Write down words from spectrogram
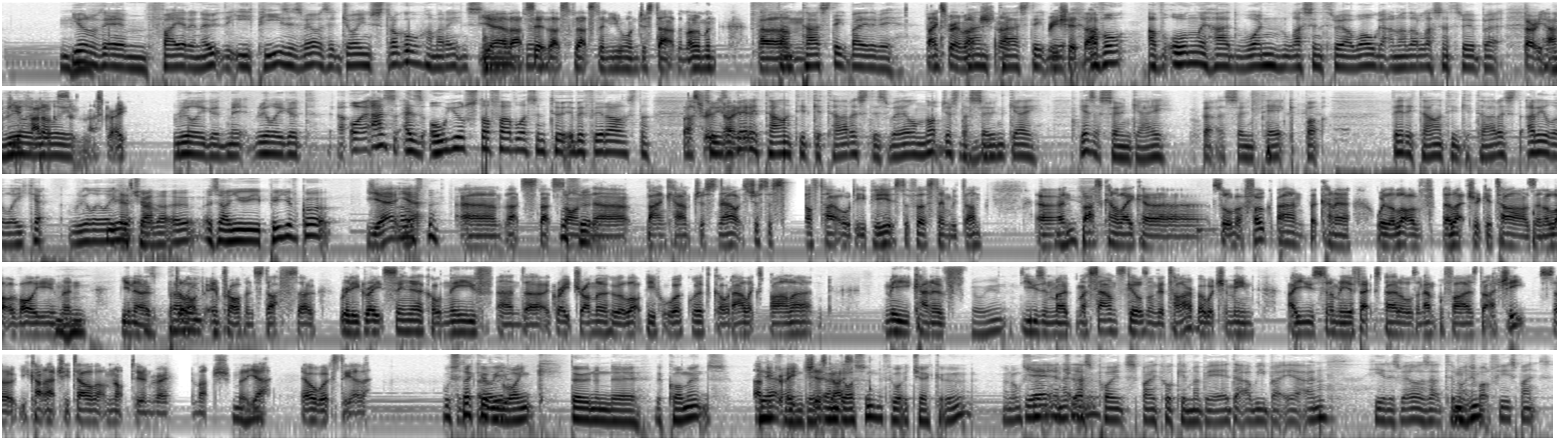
You're um, firing out the EPs as well. Is it Joy and Struggle? Am I right in saying Yeah, that, that's it. That's that's the new one just out at the moment. Um, Fantastic, by the way. thanks very much. Fantastic. mate. appreciate that. I've, on, I've only had one listen through. I will get another listen through, but Very happy really, you've had really. That's great. really good, mate. Really good. Oh, as as all your stuff I've listened to. To be fair, Alistair. That's So he's a very talented guitarist as well, not just a Mm-hmm. sound guy. He is a sound guy, but a sound tech, but very talented guitarist. I really like it. Really like Yeah, it. check that out. Is it a new EP you've got? Yeah, Alistair? yeah. Um, that's that's What's on it? uh, Bandcamp just now. It's just a self-titled EP. It's the first thing we've done, uh, and that's kind of like a sort of a folk band, but kind of with a lot of electric guitars and a lot of volume and you know a lot of improv and stuff. So really great singer called Neve and uh, a great drummer who a lot of people work with called Alex Palmer. And me kind of Brilliant. using my, my sound skills on guitar, by which I mean I use so many effects pedals and amplifiers that I cheat, so you can't actually tell that I'm not doing very much. But Mhm. yeah, it all works together. We'll stick a wee link down in the, the comments. That'd Yeah. be great. And, uh, Cheers, and guys. listen if you want to check it out. And also yeah, and at check this it out. point, Spanko can maybe edit a wee bit of it in here as well. Is that too much Mhm. work for you, Spanks?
